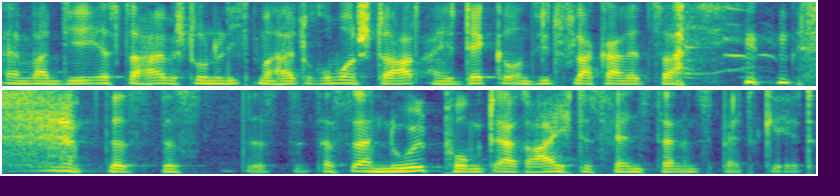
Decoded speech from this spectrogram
irgendwann die erste halbe Stunde liegt man halt rum und starrt an die Decke und sieht flackernde Zeichen, dass, dass, dass, dass ein Nullpunkt erreicht ist, wenn es dann ins Bett geht.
